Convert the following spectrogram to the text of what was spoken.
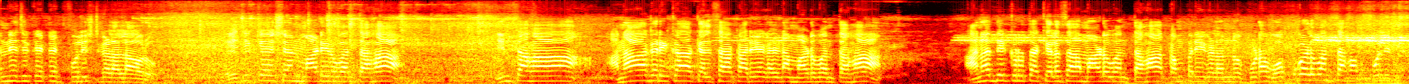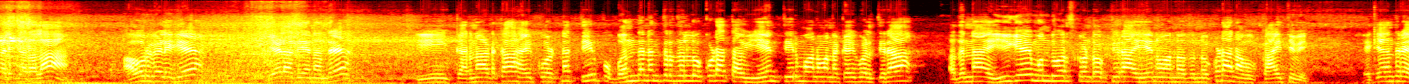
ಅನ್ಎಜುಕೇಟೆಡ್ ಫೂಲಿಸ್ಟ್ಗಳಲ್ಲ ಅವರು. ಎಜುಕೇಷನ್ ಮಾಡಿರುವಂತಹ ಇಂತಹ ಅನಾಗರಿಕ ಕೆಲಸ ಕಾರ್ಯಗಳನ್ನ ಮಾಡುವಂತಹ, ಅನಧಿಕೃತ ಕೆಲಸ ಮಾಡುವಂತಹ ಕಂಪನಿಗಳನ್ನು ಕೂಡ ಒಪ್ಪಿಕೊಳ್ಳುವಂತಹ ಪೊಲೀಸ್ಗಳಿದ್ದಾರಲ್ಲ ಅವ್ರುಗಳಿಗೆ ಹೇಳೋದೇನೆಂದರೆ, ಈ ಕರ್ನಾಟಕ ಹೈಕೋರ್ಟ್ನ ತೀರ್ಪು ಬಂದ ನಂತರದಲ್ಲೂ ಕೂಡ ತಾವು ಏನು ತೀರ್ಮಾನವನ್ನು ಕೈಗೊಳ್ತೀರಾ? ಅದನ್ನು ಹೀಗೆ ಮುಂದುವರ್ಸ್ಕೊಂಡು ಹೋಗ್ತೀರಾ ಏನು ಅನ್ನೋದನ್ನು ಕೂಡ ನಾವು ಕಾಯ್ತೀವಿ. ಏಕೆಂದರೆ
